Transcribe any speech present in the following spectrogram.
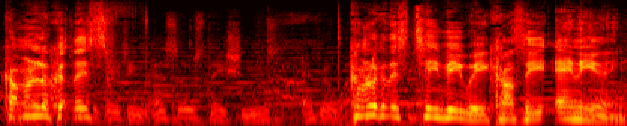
Come and look at this. Participating Esso stations everywhere. Come and look at this TV where you can't see anything.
